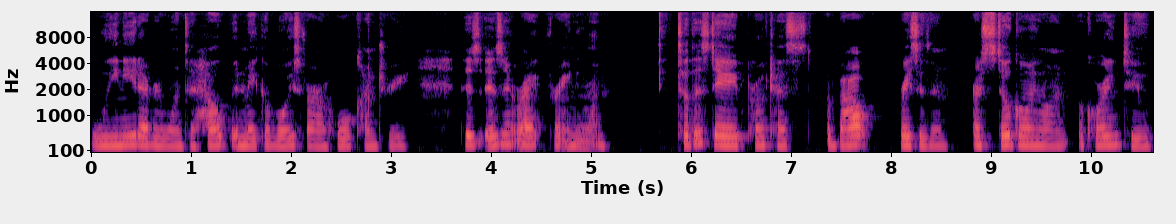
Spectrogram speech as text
We need everyone to help and make a voice for our whole country. This isn't right for anyone. To this day, protests about racism are still going on, according to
